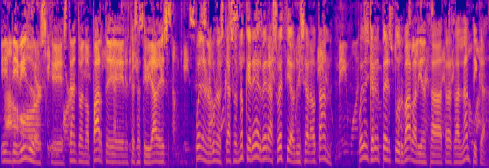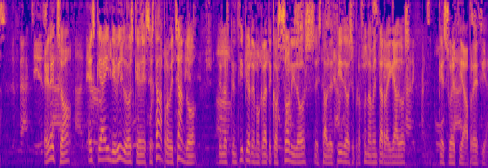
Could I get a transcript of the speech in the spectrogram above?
Individuos que están tomando parte en estas actividades pueden en algunos casos no querer ver a Suecia unirse a la OTAN, pueden querer perturbar la alianza transatlántica. El hecho es que hay individuos que se están aprovechando de los principios democráticos sólidos, establecidos y profundamente arraigados que Suecia aprecia.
